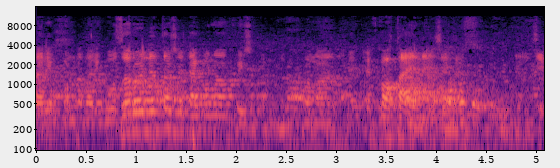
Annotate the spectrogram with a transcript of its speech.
তারিখ, পনেরো তারিখ ওজোর হইলে তো সেটা কোনো কোনো কথাই নেই সেটা। জি।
